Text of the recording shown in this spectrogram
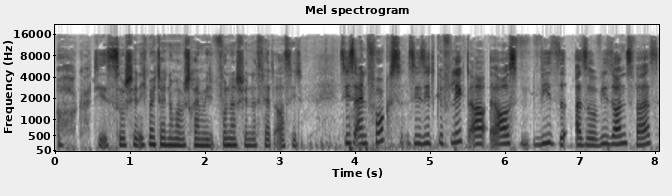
Oh Gott, die ist so schön. Ich möchte euch nochmal beschreiben, wie wunderschön das Pferd aussieht. Sie ist ein Fuchs. Sie sieht gepflegt aus, wie, also wie sonst was.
